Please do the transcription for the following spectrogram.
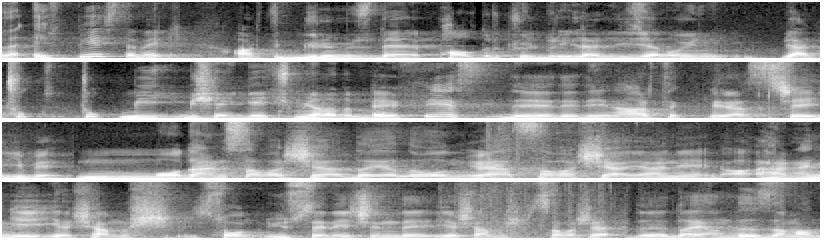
Yani FPS demek artık günümüzde paldır küldür ilerleyeceğin oyun yani çok çok bir, bir şey geçmiyor anladın mı? FPS de- dediğin artık biraz şey gibi modern savaşa dayalı olmuyor veya savaşa yani herhangi yaşanmış son 100 sene içinde yaşanmış bir savaşa dayandığı zaman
